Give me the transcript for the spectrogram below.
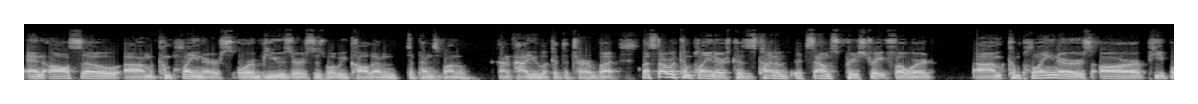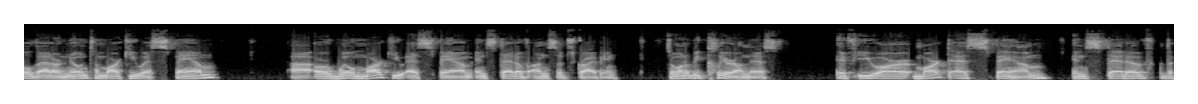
and also um, complainers or abusers, is what we call them. Depends upon kind of how you look at the term. But let's start with complainers because it's kind of it sounds pretty straightforward. Um, complainers are people that are known to mark you as spam uh, or will mark you as spam instead of unsubscribing. So I want to be clear on this if you are marked as spam instead of the,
